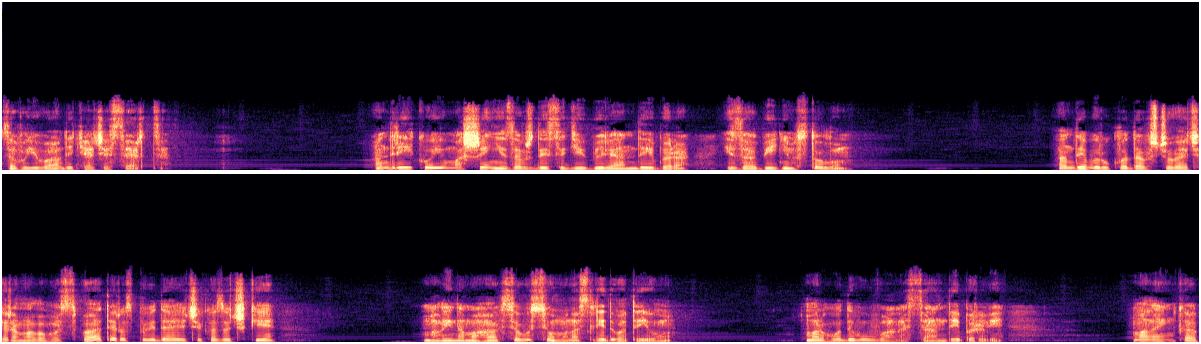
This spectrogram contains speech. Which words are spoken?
завоював дитяче серце. Андрійко і в машині завжди сидів біля Андибера і за обіднім столом. Андибер укладав щовечора малого спати, розповідаючи казочки. Малий намагався в усьому наслідувати його. Марго дивувалася Андиберові. Маленька,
